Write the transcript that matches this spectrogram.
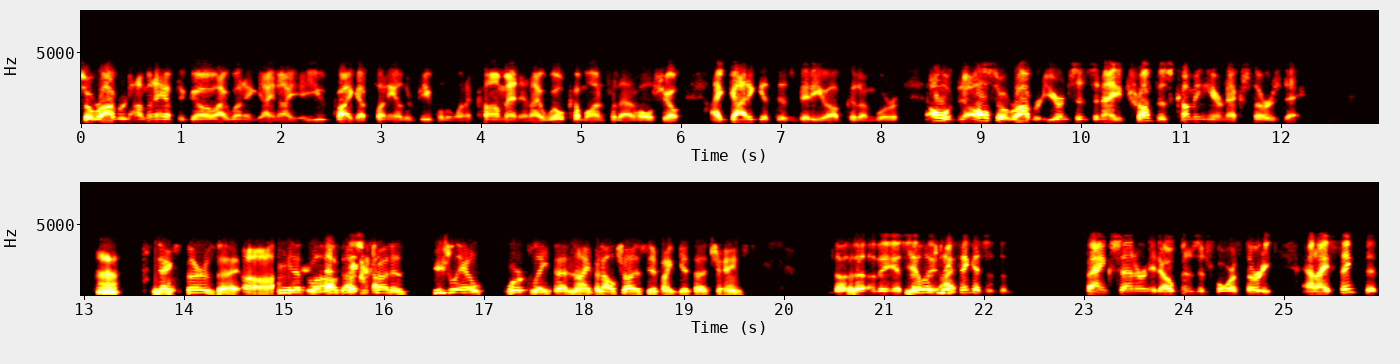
So Robert, I'm going to have to go. I want to. I know you probably got plenty of other people that want to comment, and I will come on for that whole show. I got to get this video up because I'm. We're. Oh, also Robert, you're in Cincinnati. Trump is coming here next Thursday. Hmm. Next Thursday. Uh, I mean, well, I'll, I'll try to. Usually I work late that night, but I'll try to see if I can get that changed. The, the, the, it's Yeah, the, I think it's at the Bank Center. It opens at 4:30, and I think that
